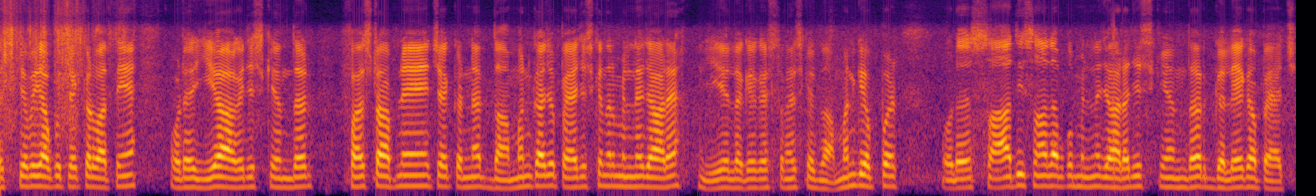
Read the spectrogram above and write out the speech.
اس کے بھی آپ کو چیک کرواتے ہیں اور یہ آگے جس کے اندر فرسٹ آپ نے چیک کرنا ہے دامن کا جو پیچ اس کے اندر ملنے جا رہا ہے یہ لگے گا اس طرح اس کے دامن کے اوپر اور ساتھ ہی ساتھ آپ کو ملنے جا رہا ہے جس کے اندر گلے کا پیچ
